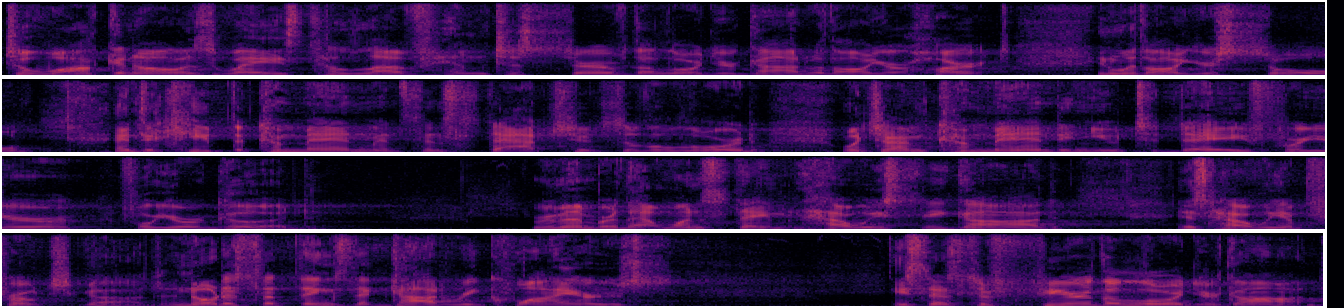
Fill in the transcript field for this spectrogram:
To walk in all his ways, to love him, to serve the Lord your God with all your heart and with all your soul, and to keep the commandments and statutes of the Lord, which I'm commanding you today for your, for your good. Remember that one statement how we see God is how we approach God. And notice the things that God requires. He says to fear the Lord your God,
